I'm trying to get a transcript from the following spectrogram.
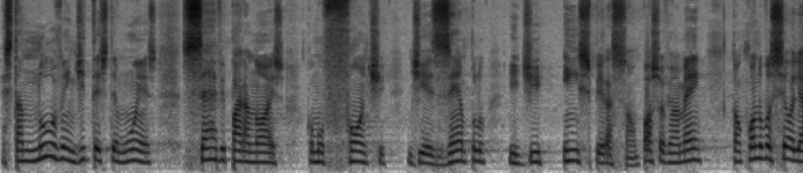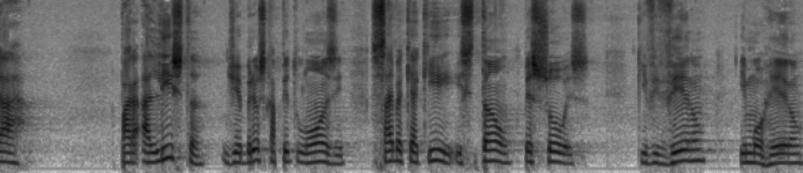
Esta nuvem de testemunhas serve para nós como fonte de exemplo e de inspiração. Posso ouvir um amém? Então, quando você olhar para a lista de Hebreus capítulo 11, saiba que aqui estão pessoas que viveram e morreram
